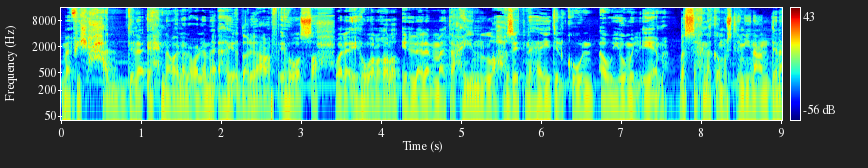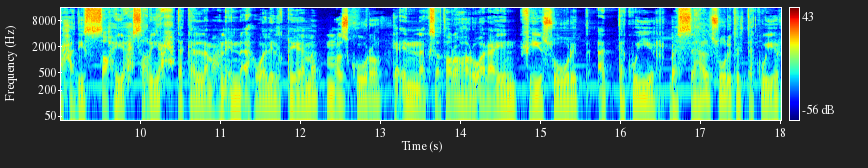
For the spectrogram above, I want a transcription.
مفيش حد لا إحنا ولا العلماء هيقدر يعرف إيه هو الصح ولا إيه هو الغلط إلا لما تحين لحظة نهاية الكون أو يوم القيامة. بس إحنا كمسلمين عندنا حديث صحيح صريح تكلم عن إن أهوال القيامة مذكورة كإنك ستراها رؤى العين في سورة التكوير. بس هل سورة التكوير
